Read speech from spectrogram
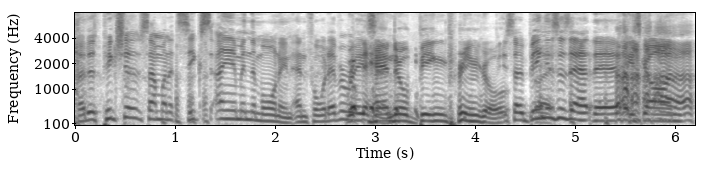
So just picture someone at 6 a.m. in the morning, and for whatever With the reason, handle Bing Pringle. So Bingers is out there. He's gone.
